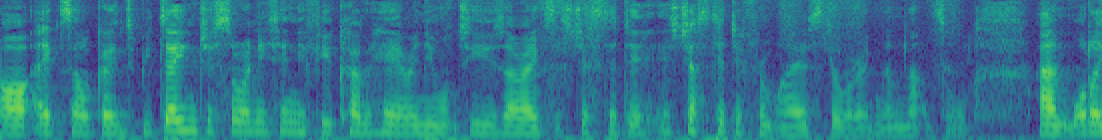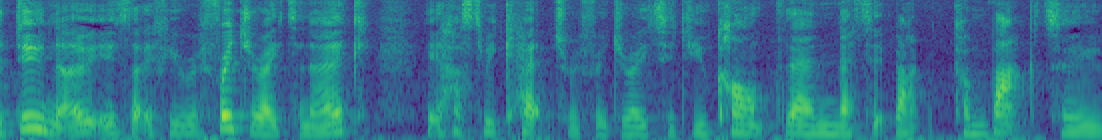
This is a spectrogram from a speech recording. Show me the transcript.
our eggs are going to be dangerous or anything if you come here and you want to use our eggs. It's just a, di it's just a different way of storing them, that's all. Um, what I do know is that if you refrigerate an egg, it has to be kept refrigerated. You can't then let it back come back to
